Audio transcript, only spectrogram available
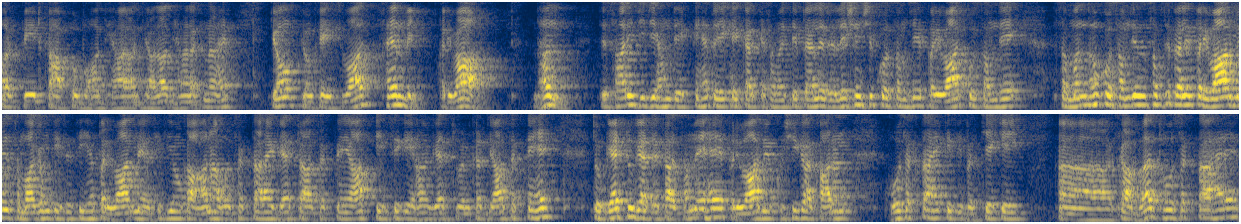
और पेट का आपको बहुत ज़्यादा ध्यान रखना है। क्यों? क्योंकि इस बार फैमिली परिवार धन ये सारी चीज़ें हम देखते हैं तो एक एक करके समझते हैं। पहले रिलेशनशिप को समझे परिवार को समझे संबंधों को समझे तो सबसे पहले परिवार में समागम की स्थिति है। परिवार में अतिथियों का आना हो सकता है गेस्ट आ सकते हैं आप किसी के यहाँ गेस्ट बनकर जा सकते हैं। तो गेट टुगेदर का समय है परिवार में खुशी का कारण हो सकता है किसी बच्चे की आ, का बर्थ हो सकता है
